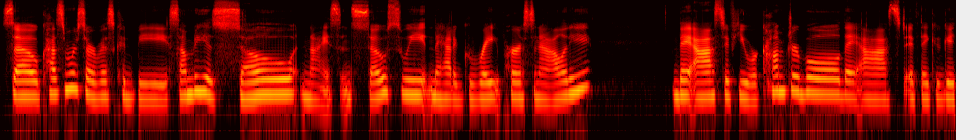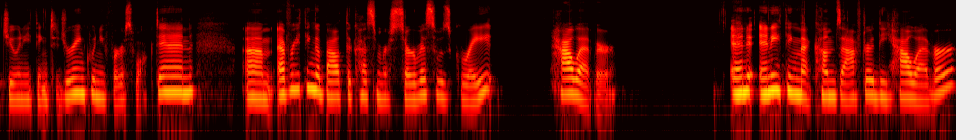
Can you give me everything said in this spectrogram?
So, customer service could be somebody is so nice and so sweet, and they had a great personality they asked if you were comfortable. They asked if they could get you anything to drink when you first walked in. Um, everything about the customer service was great. However, and anything that comes after the however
